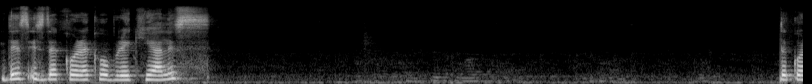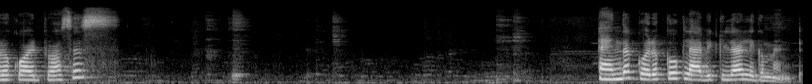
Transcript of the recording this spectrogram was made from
This is the coracobrachialis. Coracoid process. And the coracoclavicular ligament.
